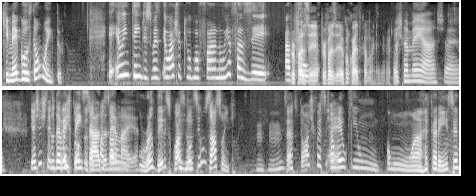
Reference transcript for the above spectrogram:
Que me gustam muito. Eu entendo isso, mas eu acho que o Mofar não ia fazer à por toa. fazer, por fazer. Eu concordo com a Maia. Eu Eu acho- também acho, é. E a gente teve Tudo é três muito Doctors já que pensado, né, Maia? O run deles quase Uhum. todos sem usar Sonic, Uhum. certo? Então acho que vai ser é meio que um. como uma referência,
